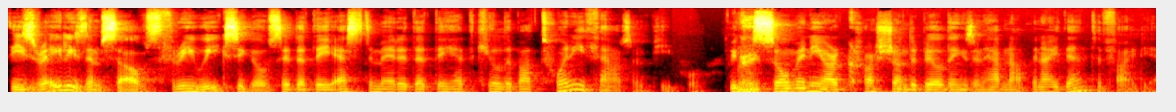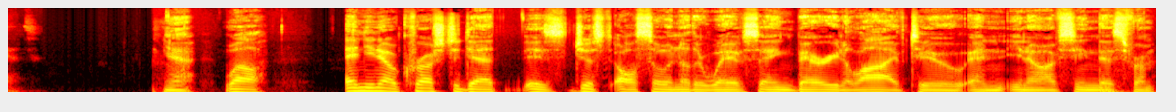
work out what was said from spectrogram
the Israelis themselves, three weeks ago, said that they estimated that they had killed about 20,000 people because right. so many are crushed on the buildings and have not been identified yet. Yeah. Well, and you know, crushed to death is just also another way of saying buried alive, too. And, you know, I've seen this from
